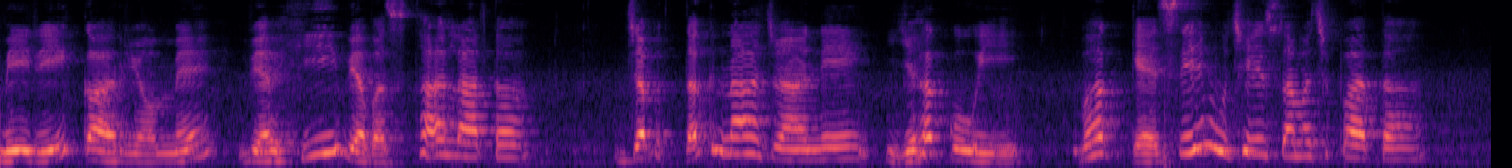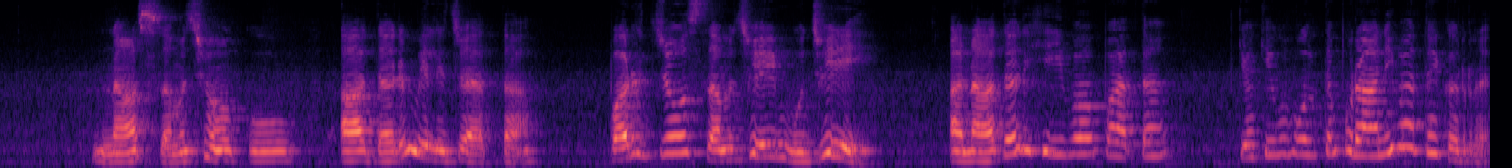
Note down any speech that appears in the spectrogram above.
मेरे कार्यों में वही व्यवस्था लाता। जब तक ना जाने यह कोई, वह कैसे मुझे समझ पाता? ना समझों को आदर मिल जाता, पर जो समझे मुझे अनादर ही वह पाता, क्योंकि वो बोलते हैं, पुरानी बातें कर रहे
